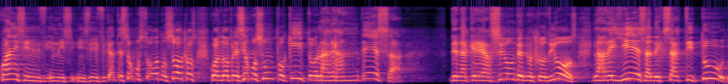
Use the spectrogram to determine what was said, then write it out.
¿Cuán insignificante somos todos nosotros cuando apreciamos un poquito la grandeza de la creación de nuestro Dios, la belleza, la exactitud,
